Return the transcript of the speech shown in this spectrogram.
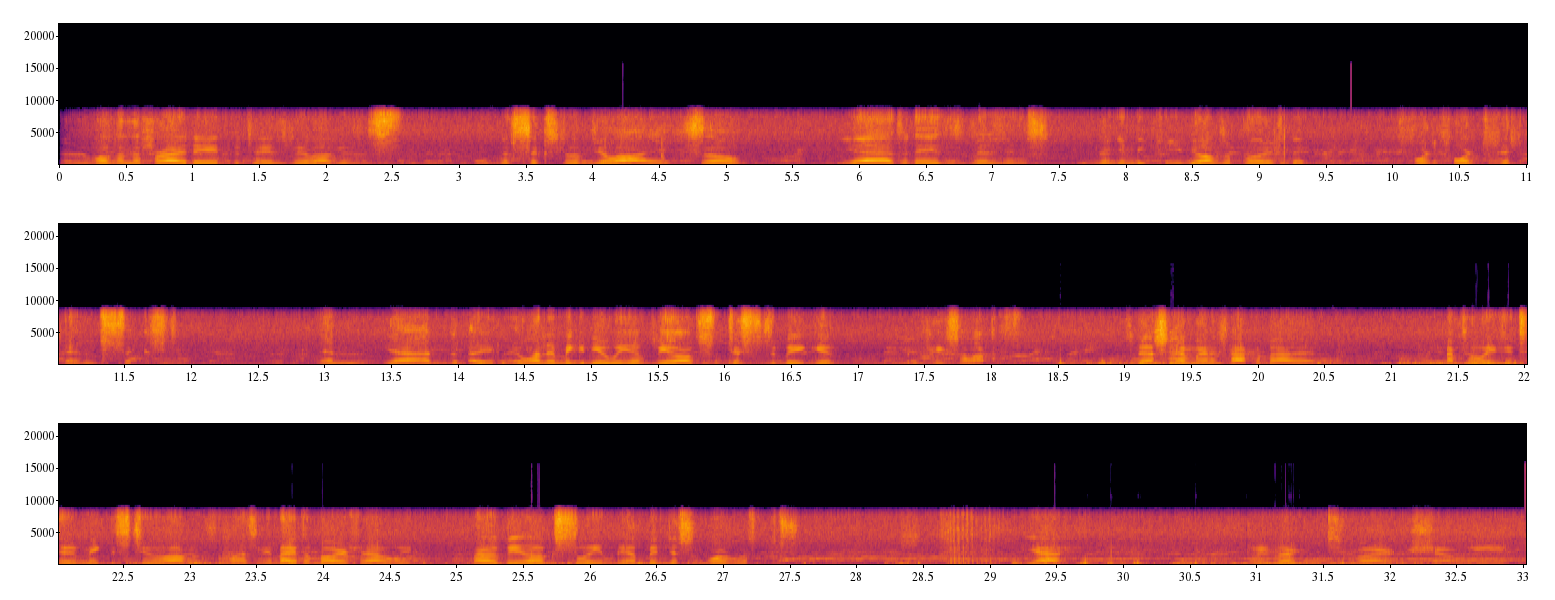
Welcome to Friday. Today's vlog is the 6th of July. So, yeah, today's business. There are going to be three vlogs uploaded today. For the 4th, 5th, and 6th. And, yeah, I, I want to make a new way of vlogs just to make it takes a lot. So that's why I'm going to talk about it. I'm too lazy to make this too long. So let's get back to bar, shall we? My vlogs lately have been just worthless. Yeah.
